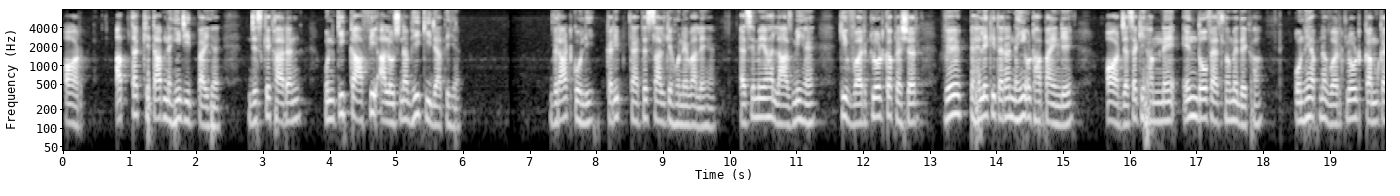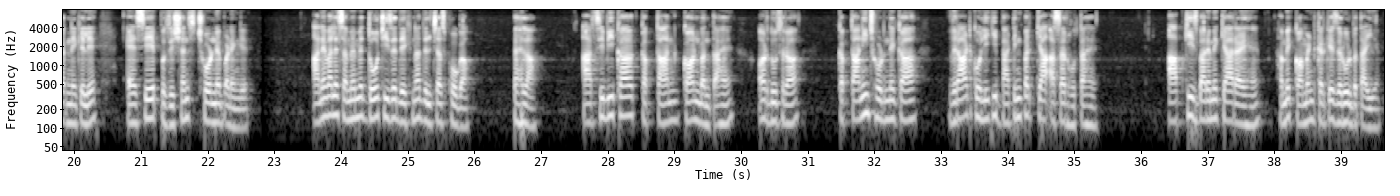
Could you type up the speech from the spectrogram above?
और अब तक खिताब नहीं जीत पाई है, जिसके कारण उनकी काफ़ी आलोचना भी की जाती है। विराट कोहली करीब तैंतीस साल के होने वाले हैं। ऐसे में यह लाजमी है कि वर्कलोड का प्रेशर वे पहले की तरह नहीं उठा पाएँगे और जैसा कि हमने इन दो फैसलों में देखा, उन्हें अपना वर्कलोड कम करने के लिए ऐसे पोजीशंस छोड़ने पड़ेंगे। आने वाले समय में दो चीज़ें देखना दिलचस्प होगा। पहला आरसीबी का कप्तान कौन बनता है? और दूसरा, कप्तानी छोड़ने का विराट कोहली की बैटिंग पर क्या असर होता है? आपकी इस बारे में क्या राय है? हमें कमेंट करके ज़रूर बताइए।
